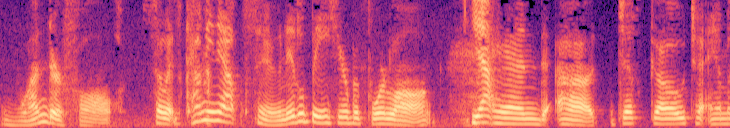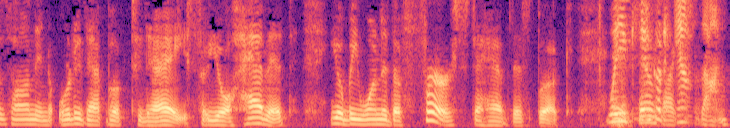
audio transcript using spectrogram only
Wonderful. So it's coming out soon. It'll be here before long. Yeah. And uh, just go to Amazon and order that book today. So you'll have it. You'll be one of the first to have this book. Well, And you can't go to like- Amazon.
